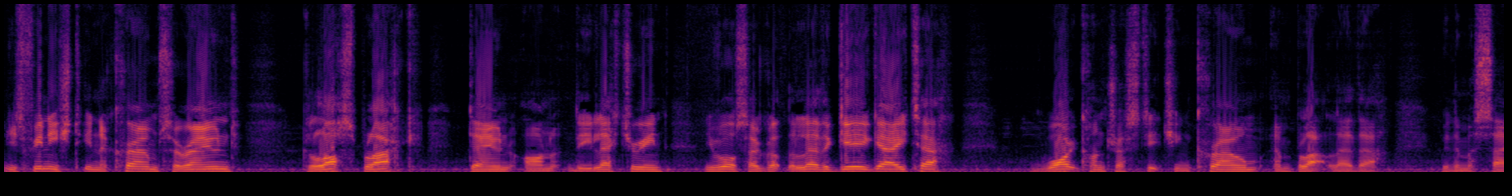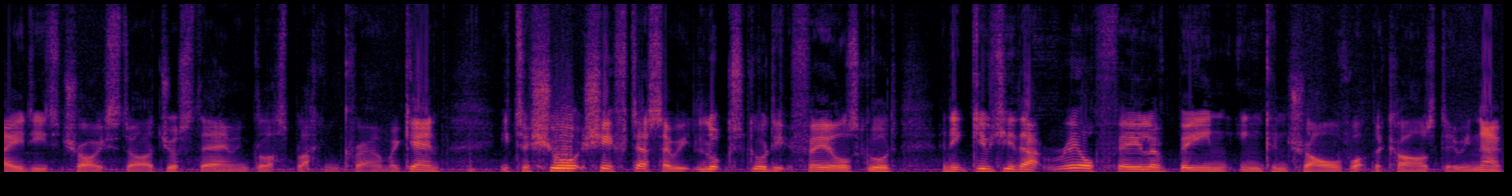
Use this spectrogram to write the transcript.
is finished in a chrome surround gloss black down on the lettering. You've also got the leather gear gaiter white contrast stitching chrome and black leather with a Mercedes TriStar just there in gloss black and chrome. Again it's a short shifter so it looks good it feels good and it gives you that real feel of being in control of what the car's doing. Now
